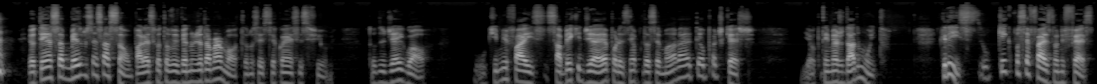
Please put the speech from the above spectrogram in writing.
Eu tenho essa mesma sensação. Parece que eu estou vivendo um dia da marmota. Eu não sei se você conhece esse filme. Todo dia é igual. O que me faz saber que dia é, por exemplo, da semana é ter o podcast. E é o que tem me ajudado muito. Cris, o que, que você faz na Unifesp?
